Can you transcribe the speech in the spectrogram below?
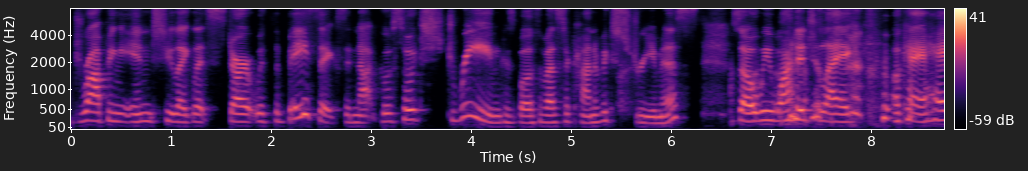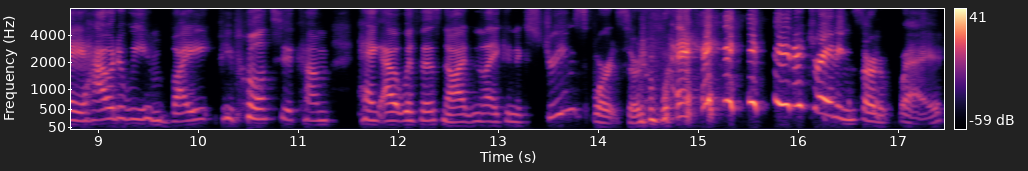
dropping into like let's start with the basics and not go so extreme because both of us are kind of extremists. So we wanted to like okay hey how do we invite people to come hang out with us not in like an extreme sports sort of way in a training sort of way?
